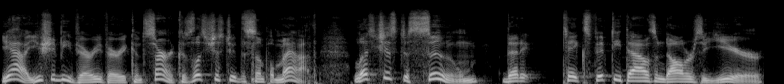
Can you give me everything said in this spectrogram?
Yeah, you should be very, very concerned because let's just do the simple math. Let's just assume that it takes $50,000 a year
